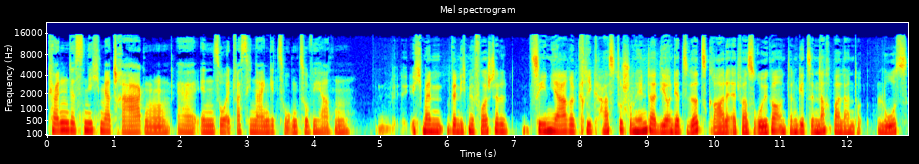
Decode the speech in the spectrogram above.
können das nicht mehr tragen, äh, in so etwas hineingezogen zu werden ich meine, wenn ich mir vorstelle, zehn Jahre Krieg hast du schon hinter dir und jetzt wird's gerade etwas ruhiger und dann geht's im Nachbarland los,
